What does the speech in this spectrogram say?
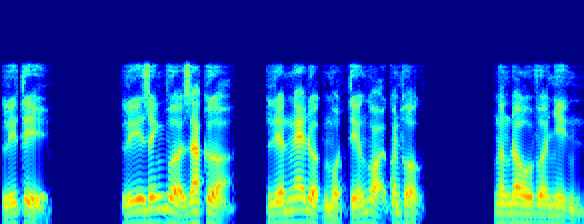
Lý tỷ. Lý Dĩnh vừa ra cửa, liền nghe được một tiếng gọi quen thuộc. ngẩng đầu vừa nhìn,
